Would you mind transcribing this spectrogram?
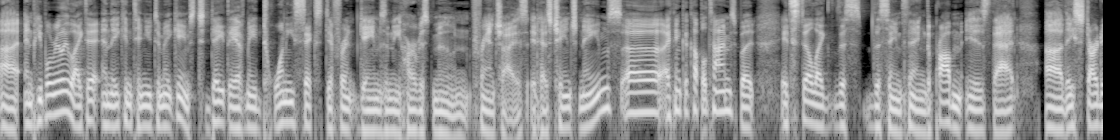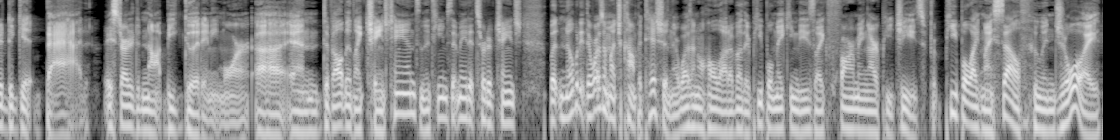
Uh, and people really liked it, and they continued to make games. To date, they have made 26 different games in the Harvest Moon franchise. It has changed names, uh, I think, a couple times, but it's still like this the same thing. The problem is that uh, they started to get bad. They started to not be good anymore, uh, and development like changed hands, and the teams that made it sort of changed. But nobody, there wasn't much competition. There wasn't a whole lot of other people making these like farming RPGs. For people like myself who enjoy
